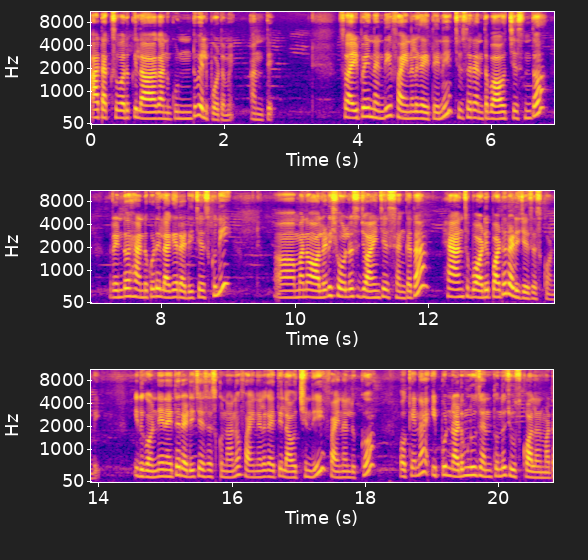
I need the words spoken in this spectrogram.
ఆ టక్స్ వరకు ఇలాగ అనుకుంటూ వెళ్ళిపోవటమే అంతే. సో అయిపోయిందండి ఫైనల్గా అయితేనే. చూసారు ఎంత బాగా వచ్చేసిందో. రెండో హ్యాండ్ కూడా ఇలాగే రెడీ చేసుకుని మనం ఆల్రెడీ షోల్డర్స్ జాయిన్ చేసాం కదా. హ్యాండ్స్ బాడీ పార్ట్ రెడీ చేసేసుకోండి. ఇదిగోండి నేనైతే రెడీ చేసేసుకున్నాను. ఫైనల్గా అయితే ఇలా వచ్చింది ఫైనల్ లుక్. ఓకేనా? ఇప్పుడు నడుము లూజ్ ఎంత ఉందో చూసుకోవాలన్నమాట.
